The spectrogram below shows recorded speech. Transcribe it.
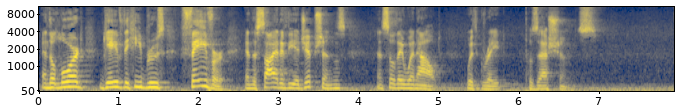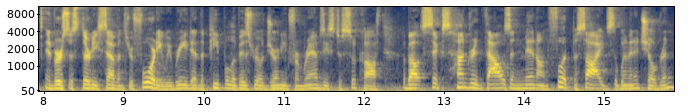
And the Lord gave the Hebrews favor in the sight of the Egyptians, and so they went out with great possessions. In verses 37 through 40, we read, And the people of Israel journeyed from Ramses to Succoth, about 600,000 men on foot, besides the women and children.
